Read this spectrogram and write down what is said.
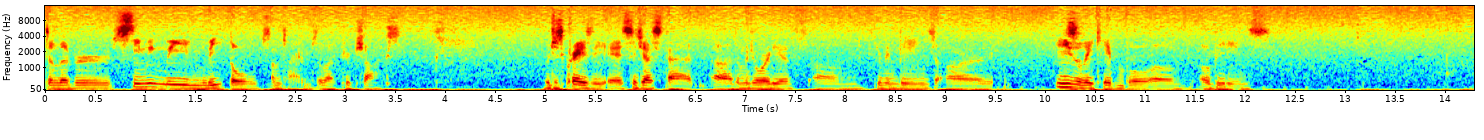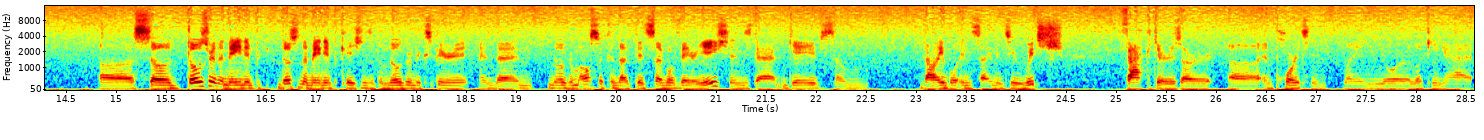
deliver seemingly lethal, sometimes, electric shocks which is crazy. It suggests that uh, the majority of um, human beings are easily capable of obedience. Uh, so those are the main those are the main implications of the Milgram experiment, and then Milgram also conducted several variations that gave some valuable insight into which factors are uh, important when you're looking at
